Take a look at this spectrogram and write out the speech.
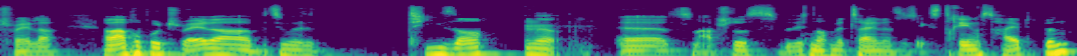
Trailer. Aber apropos Trailer, beziehungsweise Teaser, Ja. äh, zum Abschluss will ich noch mitteilen, dass ich extremst hyped bin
